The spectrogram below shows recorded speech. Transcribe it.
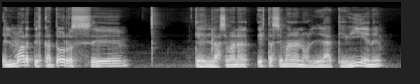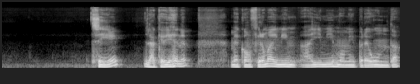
El martes 14, que es la semana, esta semana no, la que viene, sí, la que viene, me confirma ahí, mismo mi pregunta.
